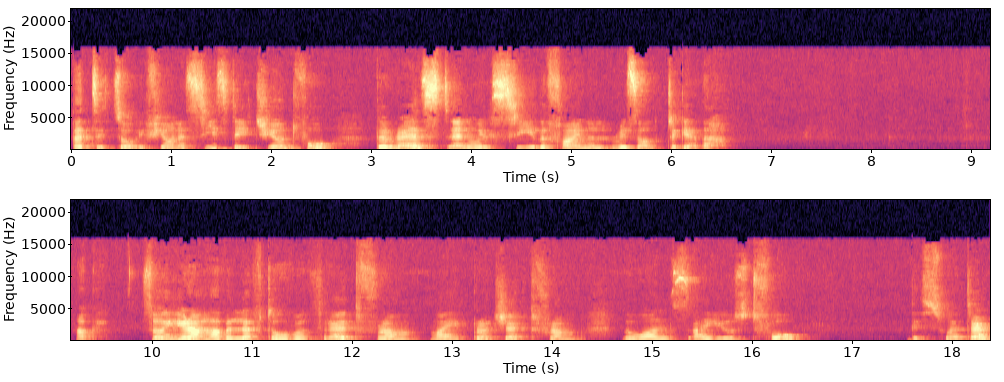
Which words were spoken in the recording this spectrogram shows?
That's it. So if you want to see stay tuned for the rest and we'll see the final result together. Okay so here I have a leftover thread from my project from the ones I used for this sweater.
